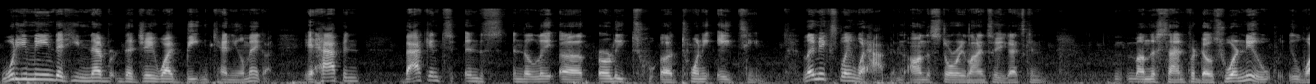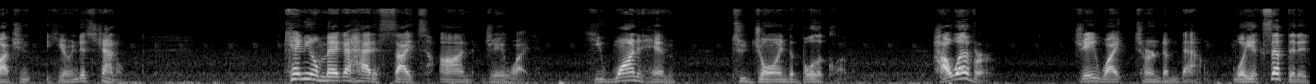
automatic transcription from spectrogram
What do you mean that he never, that Jay White beaten Kenny Omega? It happened back in in the in the late uh, early tw- uh, 2018. Let me explain what happened on the storyline so you guys can understand for those who are new watching hearing this channel. Kenny Omega had his sights on Jay White. He wanted him to join the Bullet Club. However, Jay White turned him down. Well, he accepted it,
